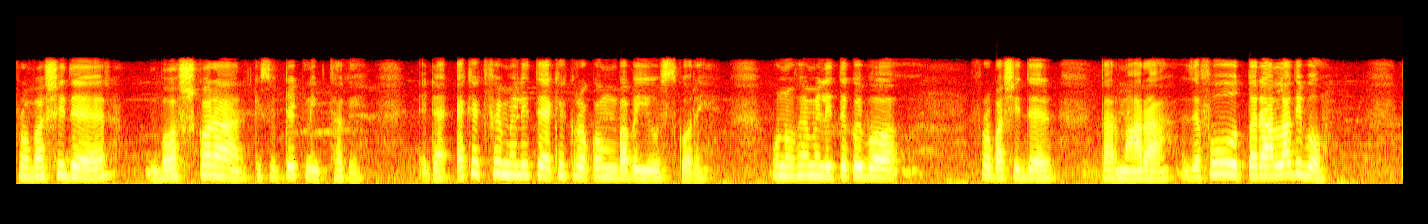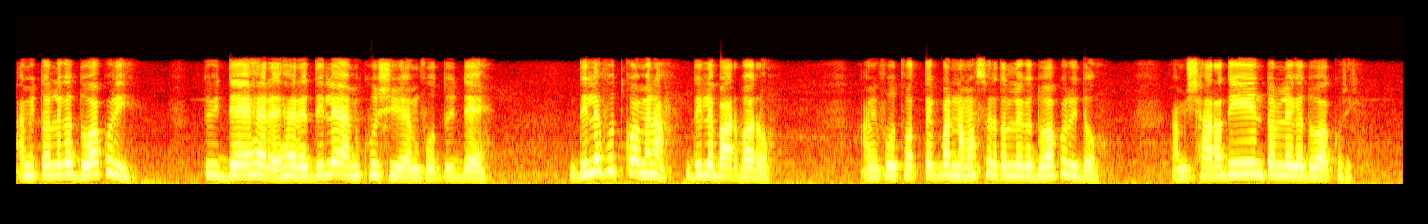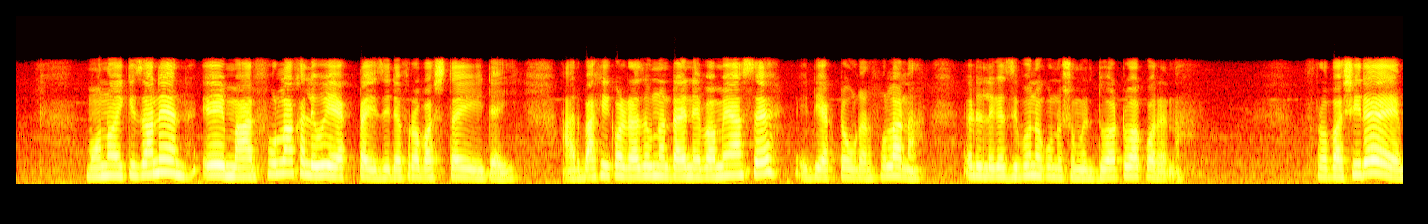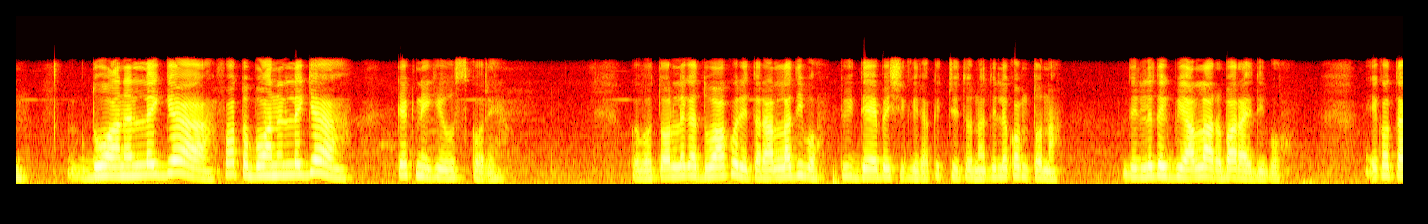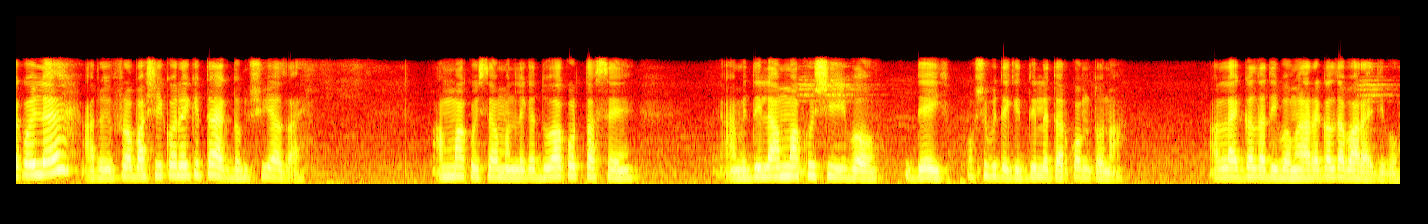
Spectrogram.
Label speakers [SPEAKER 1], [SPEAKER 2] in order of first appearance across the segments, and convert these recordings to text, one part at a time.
[SPEAKER 1] প্রবাসীদের বশ করার কিছু টেকনিক থাকে। এটা এক এক ফ্যামিলিতে এক এক রকমভাবে ইউজ করে। কোনো ফ্যামিলিতে কইব, প্রবাসীদের তার মারা যে ফুত তোরে আল্লাহ দিব, আমি তোর লেগে দোয়া করি, তুই দে হেরে হেরে দিলে আমি খুশি হইম ফুত তুই দে। দিলে ফুত কমে না, দিলে বারবারও। আমি ফুত প্রত্যেকবার নামাজ পড়ে তোর লেগে দোয়া করি দো, আমি সারাদিন তোর লেগে দোয়া করি। মনে হয় কি জানেন? এই মার ফুলা খালি ওই একটাই, যেটা প্রবাসটাই এইটাই। আর বাকি কটা যে ওনার ডাইনে বামে আছে, এটি একটা ওনার ফুলা না। এটার লেগে জীবনে কোনো সময় দোয়া টোয়া করে না। প্রবাসী প্রবাসীরে দোয়ানের লাগিয়া ফত বোয়ানের লাগিয়া টেকনিক ইউজ করে। কইব, তোর লেগে দোয়া করি, তোর আল্লাহ দিব। তুই দে বেশি কিরা কিচ্ছুই তো না, দিলে কমতো না। দিলে দেখবি আল্লাহ আরও বাড়াই দিব। এ কথা কইলে আর ওই প্রবাসী করে কিতা একদম শুয়া যায়। আম্মা কইছে, আমার লেগে দোয়া করতাছে। আমি দিলে আম্মা খুশি হইব। দেই, অসুবিধা কি? দিলে তো আর কমতো না। আল্লাহ এক গালদা দিব, আমার আরেক গালদা বাড়াই দিব।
